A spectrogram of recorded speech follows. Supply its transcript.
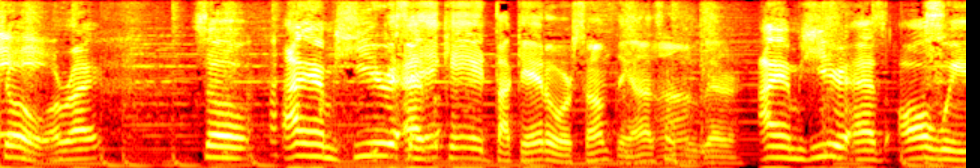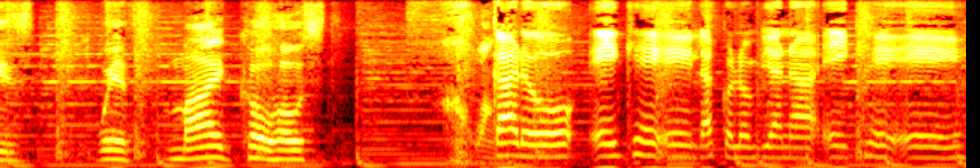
show, all right? So I am here You could say as AKA taquero or something. That Uh-huh. sounds better. I am here as always with my co-host. Caro, aka La Colombiana, aka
